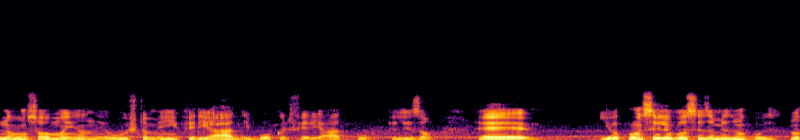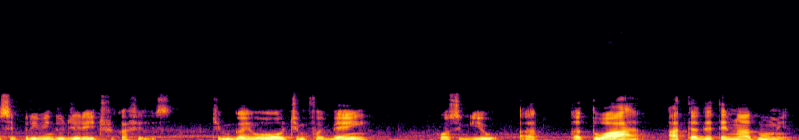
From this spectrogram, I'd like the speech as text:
Não só amanhã, né? Hoje também, feriado e boca de feriado, pô. Felizão. É. E eu aconselho a vocês a mesma coisa. Não se privem do direito de ficar feliz. O time ganhou, o time foi bem. Conseguiu atuar até determinado momento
